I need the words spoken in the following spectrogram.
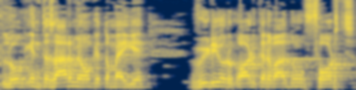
لوگ انتظار میں ہوں گے تو میں یہ ویڈیو ریکارڈ کروا دوں۔ فورتھ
